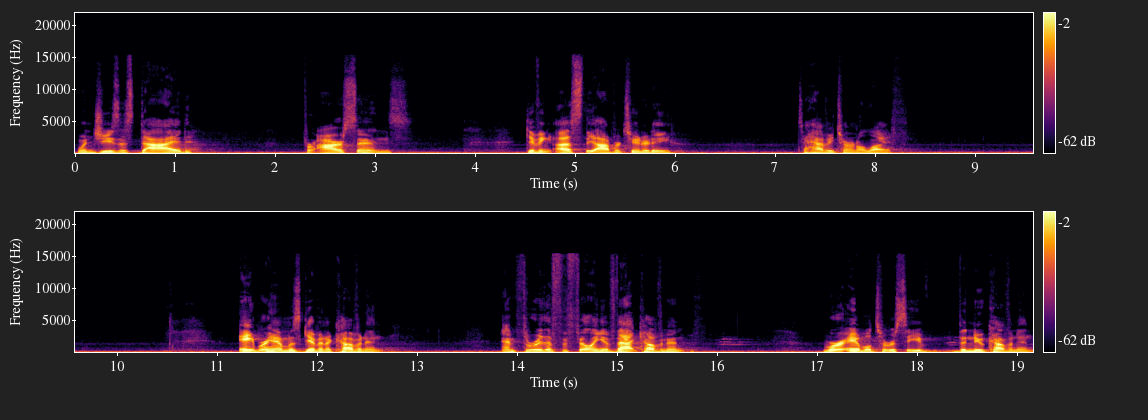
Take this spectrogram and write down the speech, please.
when Jesus died for our sins, giving us the opportunity to have eternal life. Abraham was given a covenant, and through the fulfilling of that covenant, we're able to receive the new covenant,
